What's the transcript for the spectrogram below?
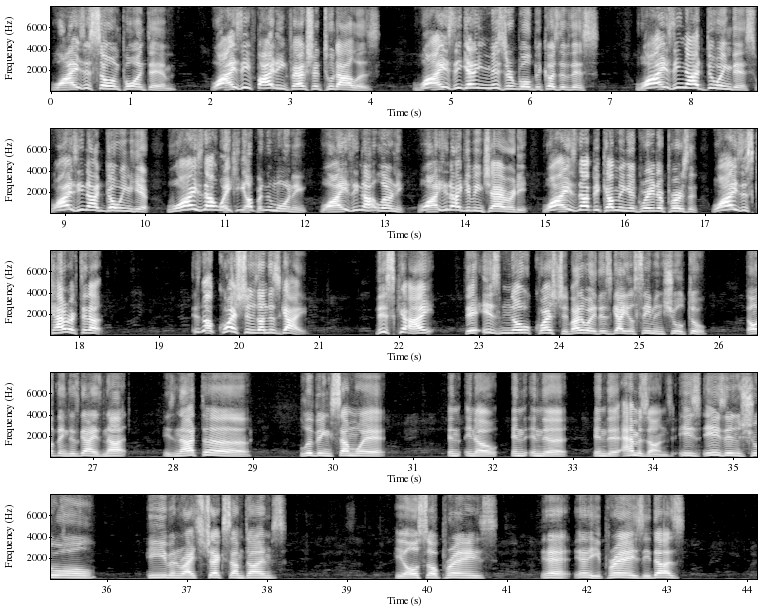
Why is this so important to him? Why is he fighting for extra $2? Why is he getting miserable because of this? Why is he not doing this? Why is he not going here? Why is he not waking up in the morning? Why is he not learning? Why is he not giving charity? Why is he not becoming a greater person? Why is this character not? There's no questions on this guy. This guy, there is no question. By the way, this guy you'll see him in shul too. Don't think this guy is not. He's not uh, living somewhere in you know in in the in the Amazons. He's he's in shul he even writes checks sometimes. He also prays. Yeah, yeah, he prays, he does.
